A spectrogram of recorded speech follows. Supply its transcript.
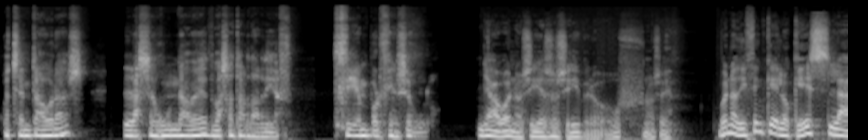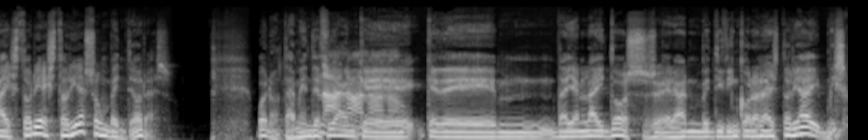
80 horas, la segunda vez vas a tardar 10. 100% seguro. Ya, bueno, sí, eso sí, pero uff, no sé. Bueno, dicen que lo que es la historia, historia son 20 horas. Bueno, también No, decían no, que, que de mm, Dying Light 2 eran 25 horas la historia y mis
